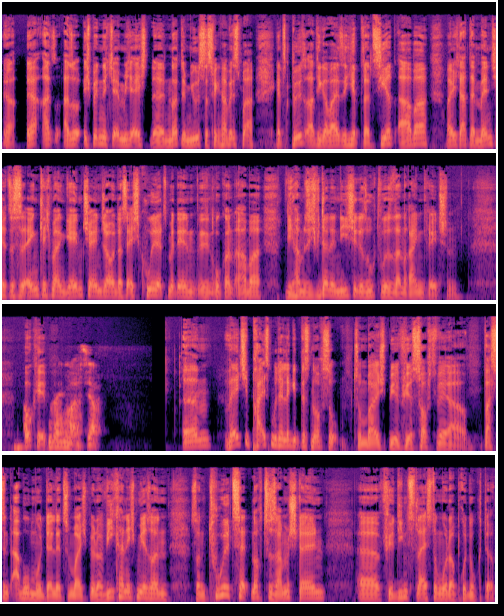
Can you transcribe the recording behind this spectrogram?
Ja, ja, also, also ich bin nicht mich echt äh, not amused, deswegen habe ich es mal jetzt bösartigerweise hier platziert, aber weil ich dachte, Mensch, jetzt ist es endlich mal ein Gamechanger und das ist echt cool jetzt mit den, den Druckern, aber die haben sich wieder eine Nische gesucht, wo sie dann reingrätschen. Okay. Guter Hinweis, ja. Ähm, welche Preismodelle gibt es noch so? Zum Beispiel für Software? Was sind Abo-Modelle zum Beispiel? Oder wie kann ich mir so ein, so ein Toolset noch zusammenstellen äh, für Dienstleistungen oder Produkte?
